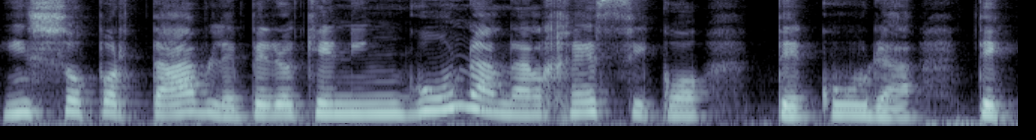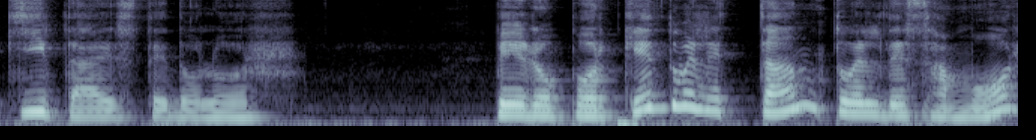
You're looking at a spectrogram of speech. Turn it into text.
insoportable, pero que ningún analgésico te cura, te quita este dolor. Pero ¿por qué duele tanto el desamor?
